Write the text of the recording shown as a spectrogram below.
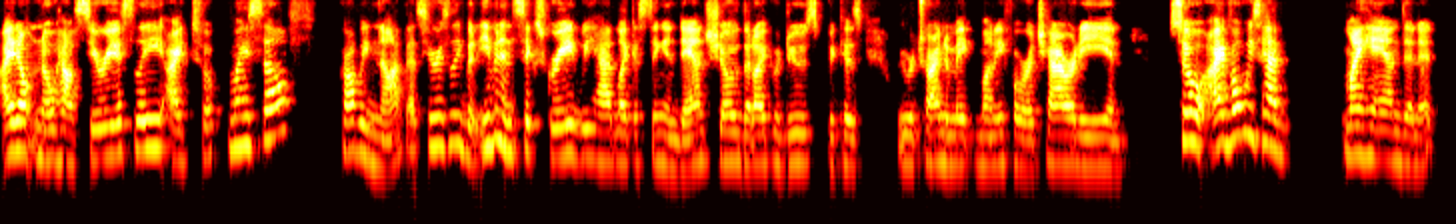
I don't know how seriously I took myself probably not that seriously, but even in sixth grade, we had like a sing and dance show that I produced because we were trying to make money for a charity. And so I've always had my hand in it.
